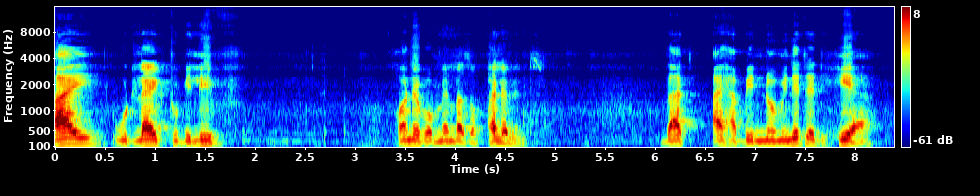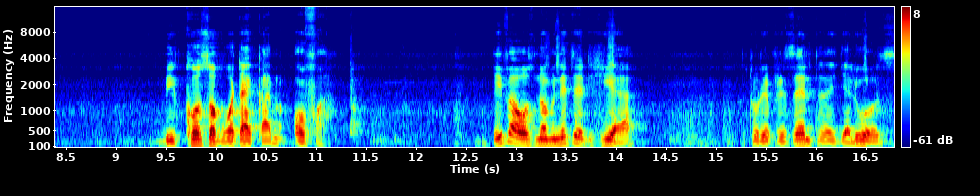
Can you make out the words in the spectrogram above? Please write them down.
I would like to believe, honorable members of parliament, that I have been nominated here because of what I can offer. If I was nominated here to represent the Jaluos,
